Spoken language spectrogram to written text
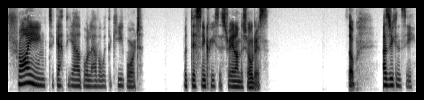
trying to get the elbow level with the keyboard but this increases strain on the shoulders. So, as you can see,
